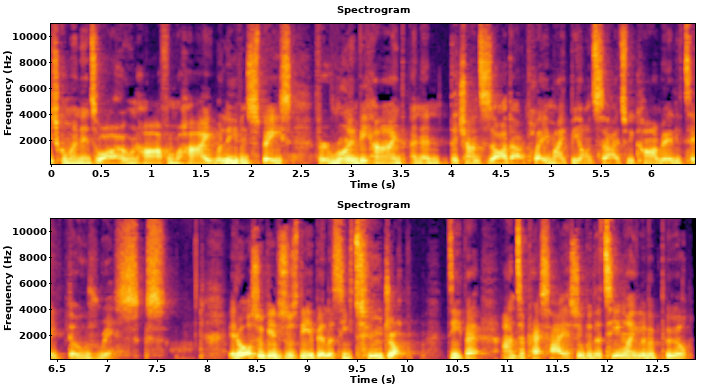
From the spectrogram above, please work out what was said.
is coming into our own half and we're high, we're leaving space for a running behind and then the chances are that play might be onside. So we can't really take those risks. It also gives us the ability to drop deeper and to press higher. So with a team like Liverpool,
